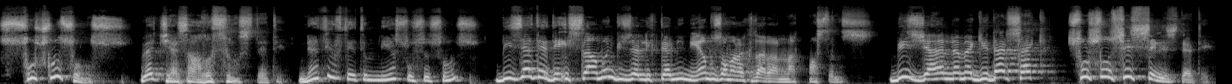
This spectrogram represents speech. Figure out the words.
suçlusunuz ve cezalısınız dedi. Nedir dedim niye suçlusunuz? Bize dedi İslam'ın güzelliklerini niye bu zamana kadar anlatmazsınız? Biz cehenneme gidersek suçlu sizsiniz dedi.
